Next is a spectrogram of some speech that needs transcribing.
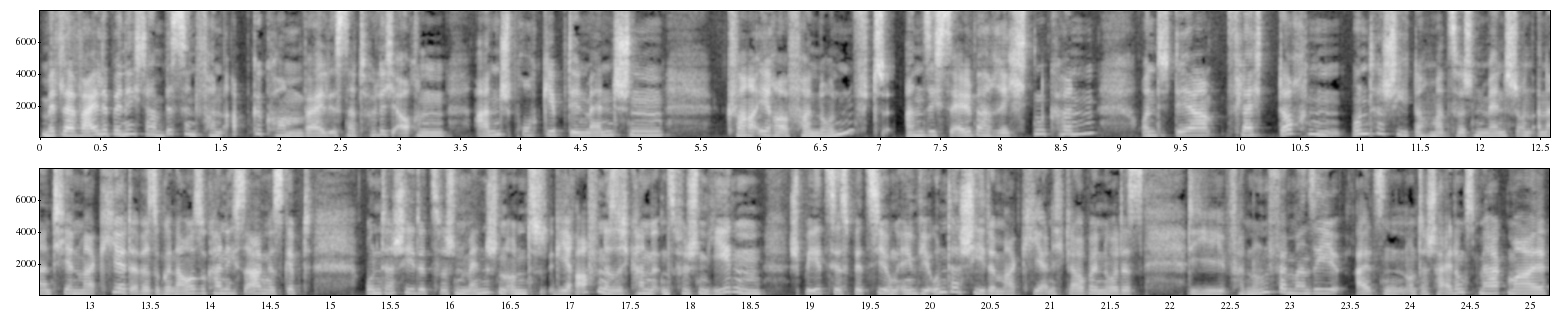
Mittlerweile bin ich da ein bisschen von abgekommen, weil es natürlich auch einen Anspruch gibt, den Menschen qua ihrer Vernunft an sich selber richten können und der vielleicht doch einen Unterschied nochmal zwischen Menschen und anderen Tieren markiert. Aber so genauso kann ich sagen, es gibt Unterschiede zwischen Menschen und Giraffen. Also ich kann inzwischen jeden Speziesbeziehung irgendwie Unterschiede markieren. Ich glaube nur, dass die Vernunft, wenn man sie als ein Unterscheidungsmerkmal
